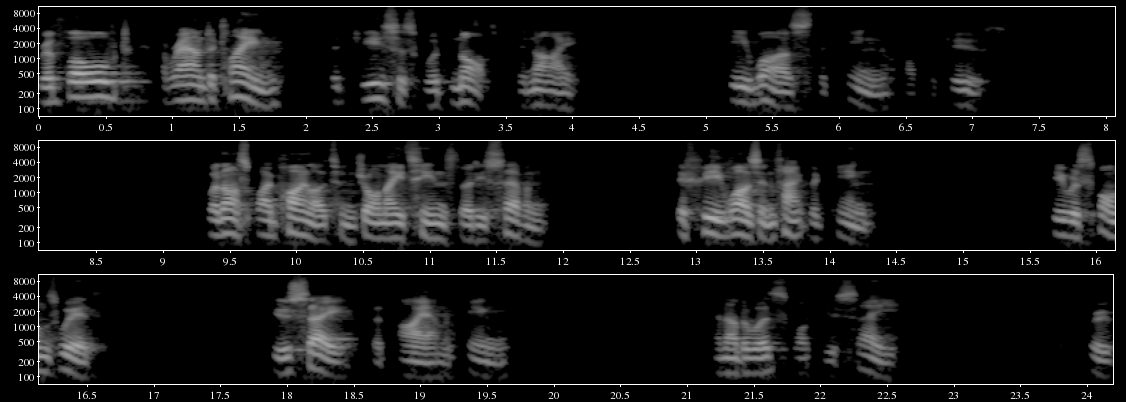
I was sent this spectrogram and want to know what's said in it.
revolved around a claim Jesus would not deny. He was the king of the Jews. When asked by Pilate in John 18:37 if he was in fact the king, he responds with, "You say that I am king." In other words, what you say is true.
